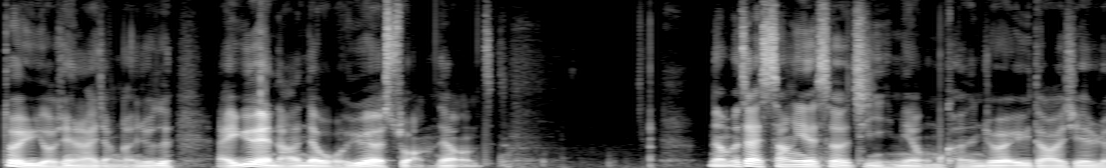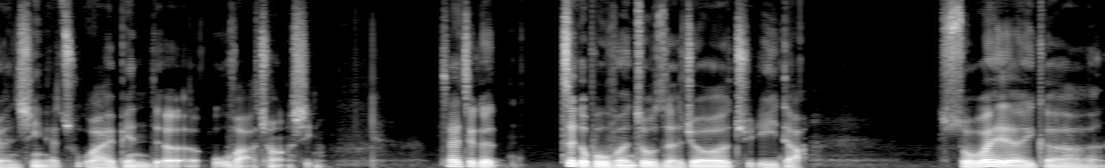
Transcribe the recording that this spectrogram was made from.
对于有些人来讲，可能就是哎，越难的我越爽这样子。那么在商业设计里面，我们可能就会遇到一些人性的阻碍，变得无法创新。在这个这个部分，作者就举例到所谓的一个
